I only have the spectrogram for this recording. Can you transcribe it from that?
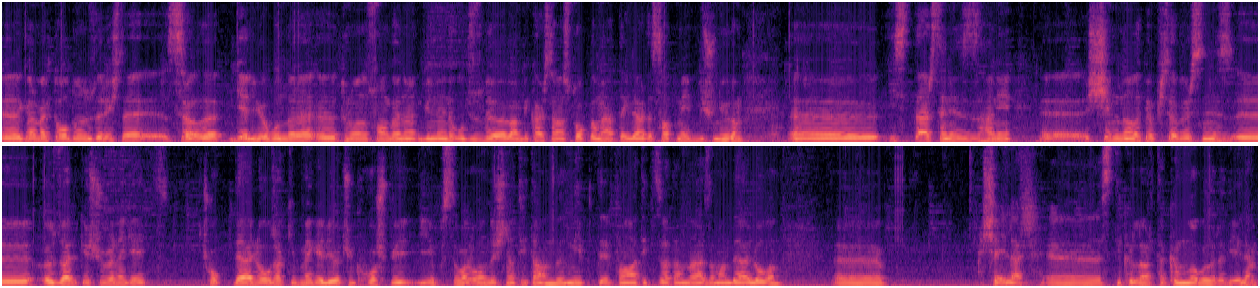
e, görmekte olduğunuz üzere işte e, sıralı geliyor. Bunları e, turnuvanın son günlerinde ucuzluyor ve ben birkaç tane stoklamayı hatta ileride satmayı düşünüyorum. E, isterseniz hani e, şimdi alıp yapıştırabilirsiniz. E, özellikle şu Renegade çok değerli olacak gibime geliyor. Çünkü hoş bir yapısı var. Onun dışında Titan'dı, Nip'ti, Fanatic'ti zaten her zaman değerli olan e, şeyler, e, stickerlar, takım logoları diyelim.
